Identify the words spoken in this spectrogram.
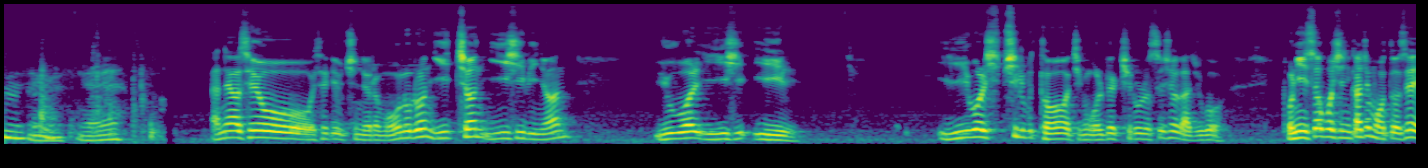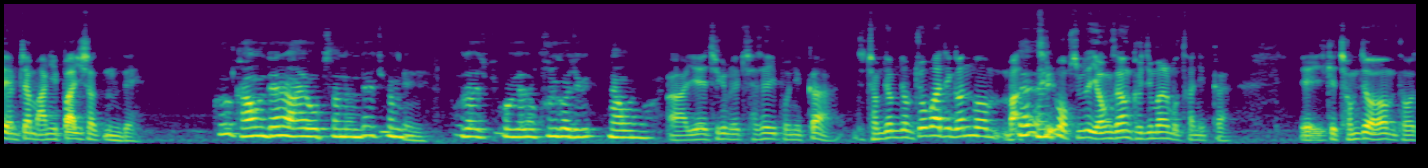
음, 음. 예. 안녕하세요, 세계 유친 여러분. 오늘은 2022년 6월 22일, 2월 17일부터 지금 월백 치료를 쓰셔가지고 본인이 써보시니까 좀 어떠세요? M자 많이 빠지셨는데. 그 가운데는 아예 없었는데 지금 음. 보다시피 거기가 좀 굵어지게 나오는 거. 같아. 아, 예, 지금 이렇게 자세히 보니까 이제 점점점 좁아진 건뭐 네, 네. 틀림없습니다. 영상은 거짓말 못하니까. 예, 이렇게 점점 더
